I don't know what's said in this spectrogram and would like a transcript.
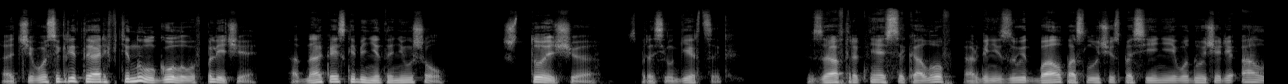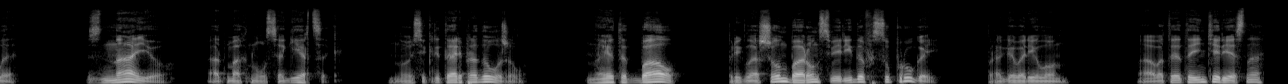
отчего секретарь втянул голову в плечи, однако из кабинета не ушел. «Что еще?» – спросил герцог. «Завтра князь Соколов организует бал по случаю спасения его дочери Аллы». «Знаю», — отмахнулся герцог. Но секретарь продолжил. «На этот бал приглашен барон Сверидов с супругой», — проговорил он. «А вот это интересно.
